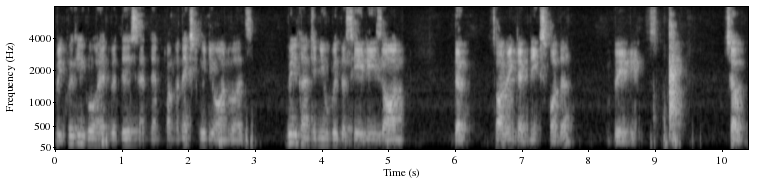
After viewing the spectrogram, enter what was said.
we'll quickly go ahead with this and then from the next video onwards we'll continue with the series on the solving techniques for the variants. So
